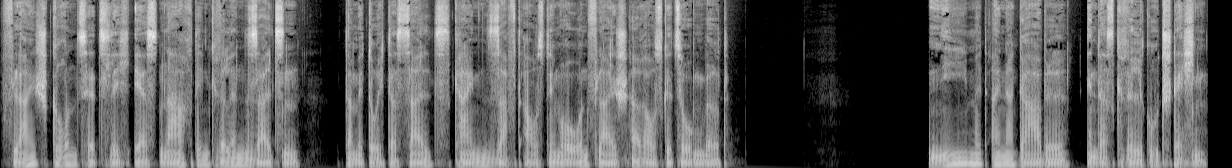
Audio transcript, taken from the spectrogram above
Fleisch grundsätzlich erst nach dem Grillen salzen, damit durch das Salz kein Saft aus dem rohen Fleisch herausgezogen wird. Nie mit einer Gabel in das Grillgut stechen.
